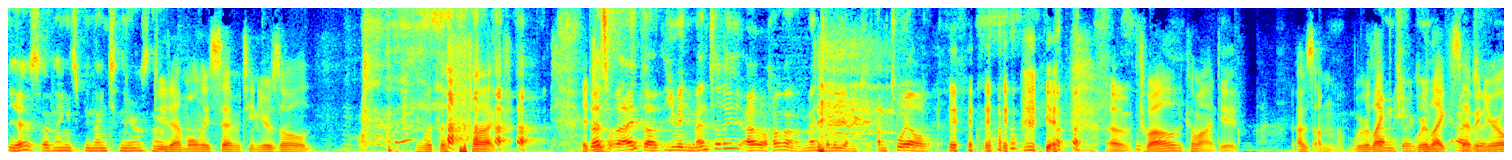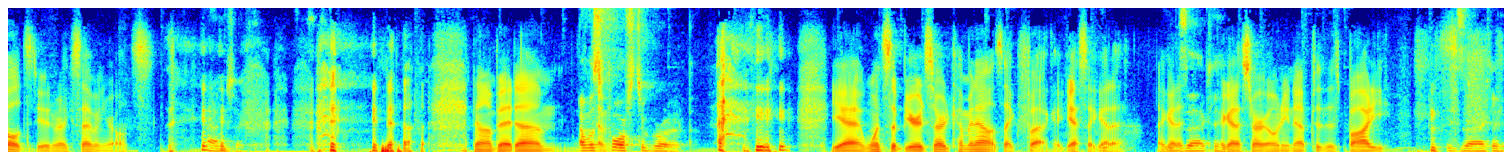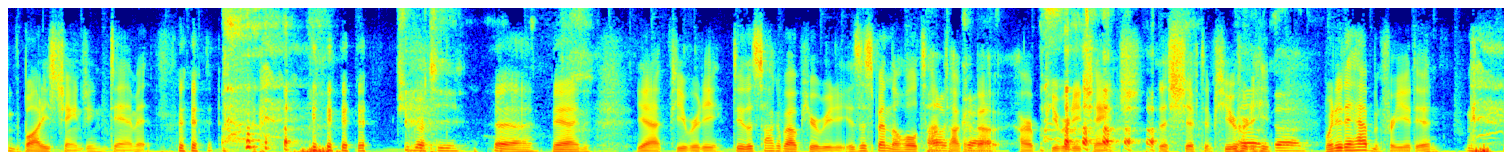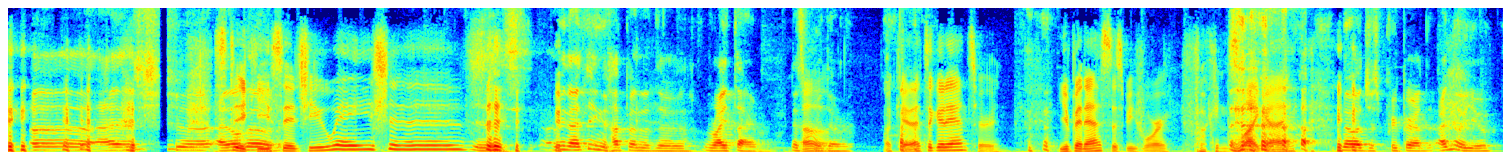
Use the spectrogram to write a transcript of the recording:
Yes, I think it's been 19 years now. Dude, I'm only 17 years old. what the fuck? I That's just... what I thought. You mean mentally? Oh, hold on. Mentally, I'm, I'm 12. yeah, um, 12. Come on, dude. I was. I'm, we were like. We're like seven year olds, dude. We're like seven year olds. I'm joking. no, no, but um. I was um, forced to grow up. yeah, once the beard started coming out, it's like fuck. I guess I gotta, I gotta, exactly. I gotta start owning up to this body. exactly. the body's changing. Damn it. puberty. Yeah, man. Yeah, puberty. Dude, let's talk about puberty. Is this spend the whole time oh, talking God. about our puberty change, the shift in oh, puberty? Oh, when did it happen for you, dude? Uh, I, uh, I Sticky situations. Yes. I mean, I think it happened at the right time. Let's oh. put it Okay, that's a good answer. You've been asked this before, fucking sly guy. no, just prepared. I know you.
